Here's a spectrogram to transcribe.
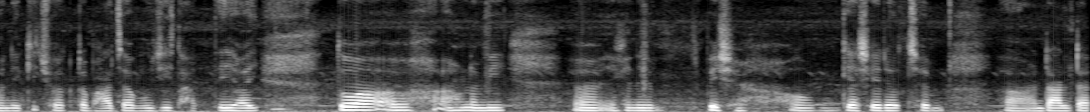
মানে কিছু একটা ভাজা ভুজি থাকতেই হয়। তো এখন আমি এখানে প্রেশার গ্যাসের হচ্ছে ডালটা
